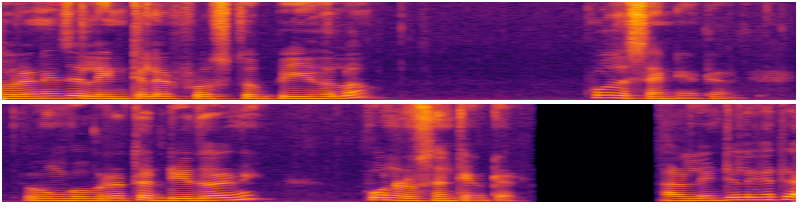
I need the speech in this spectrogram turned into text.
ধরে নিই যে লিন্টেলের প্রস্থ বি হলো পঁচিশ সেন্টিমিটার এবং গভীরতা ডি ধরে নিই পনেরো সেন্টিমিটার আর লিন্টেলের ক্ষেত্রে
